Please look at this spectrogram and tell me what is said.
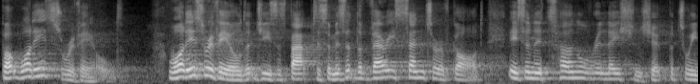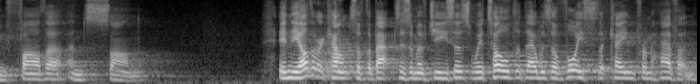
But what is revealed? What is revealed at Jesus' baptism is at the very center of God is an eternal relationship between Father and Son. In the other accounts of the baptism of Jesus, we're told that there was a voice that came from heaven.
